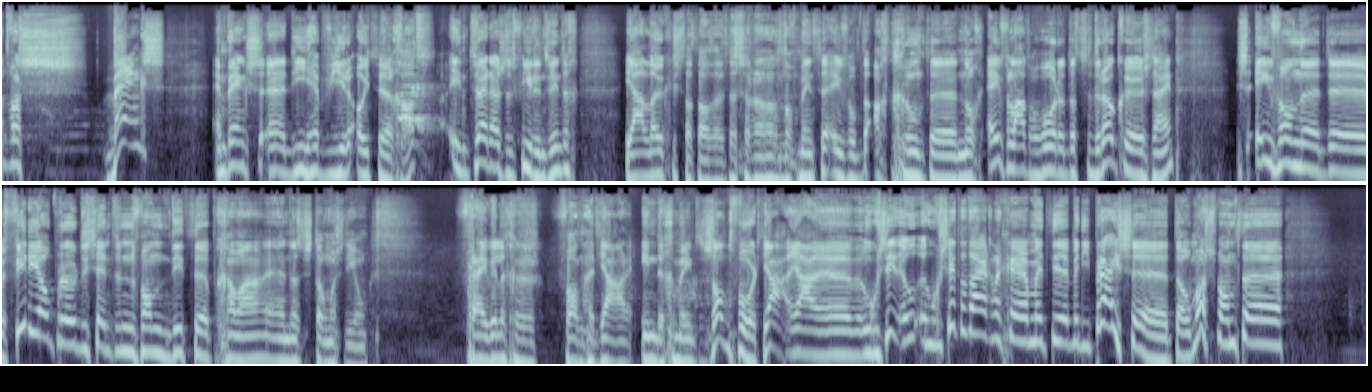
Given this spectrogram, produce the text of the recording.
Dat was Banks. En Banks, eh, die hebben we hier ooit eh, gehad. In 2024. Ja, leuk is dat altijd. Er dan nog mensen even op de achtergrond eh, nog even laten horen dat ze er ook zijn. Is een van de, de videoproducenten van dit programma. En dat is Thomas de Jong. Vrijwilliger van het jaar in de gemeente Zandvoort. Ja, ja hoe, zit, hoe, hoe zit dat eigenlijk met, met die prijs, Thomas? Want...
